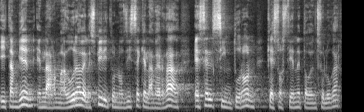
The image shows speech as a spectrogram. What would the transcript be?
Y también en la armadura del Espíritu nos dice que la verdad es el cinturón que sostiene todo en su lugar.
